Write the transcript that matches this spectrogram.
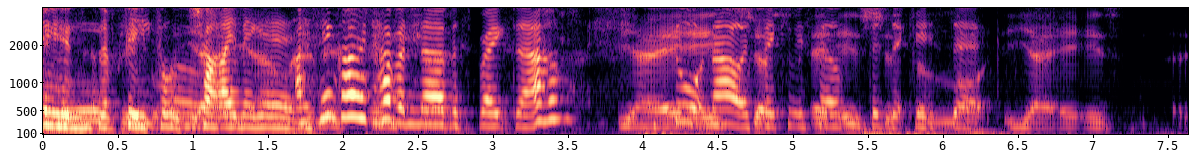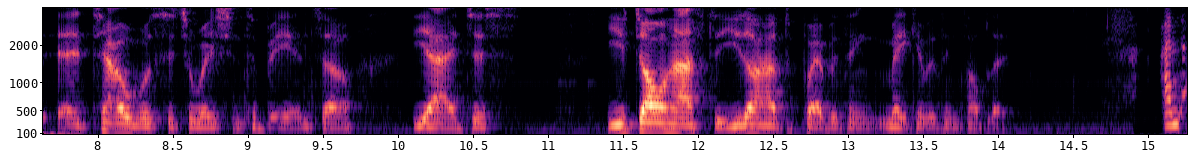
Millions of people Yeah, chiming yeah, in. I think I would have a insane. nervous breakdown. Yeah, The thought is now is making me feel it is just physically sick. lot. Yeah, it is a terrible situation to be in. So yeah, just you don't have to. You don't have to put everything, make everything public. And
